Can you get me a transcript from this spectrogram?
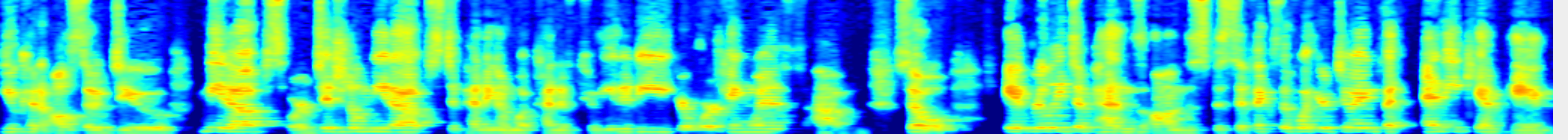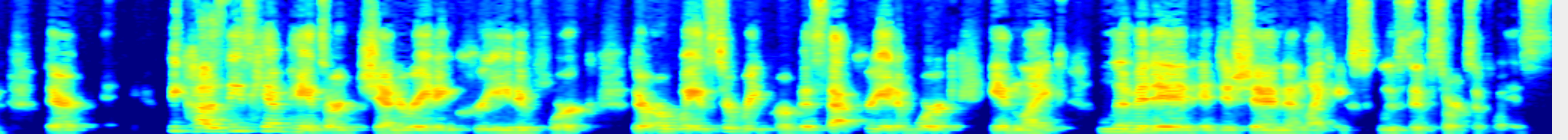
You can also do meetups or digital meetups depending on what kind of community you're working with. Um, so it really depends on the specifics of what you're doing, but any campaign, there because these campaigns are generating creative work, there are ways to repurpose that creative work in like limited edition and like exclusive sorts of ways.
